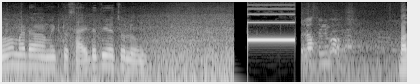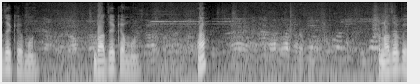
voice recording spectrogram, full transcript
ও ম্যাডাম, একটু সাইডে দিয়ে চলুন। বাজে কেমন? বাজে কেমন? হ্যাঁ? শোনা যাবে?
